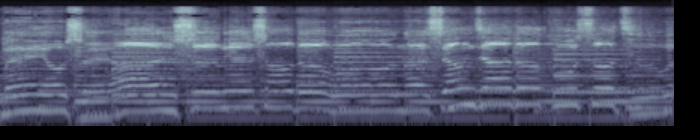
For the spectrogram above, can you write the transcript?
没有谁暗示年少的我那想家的苦涩滋味。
